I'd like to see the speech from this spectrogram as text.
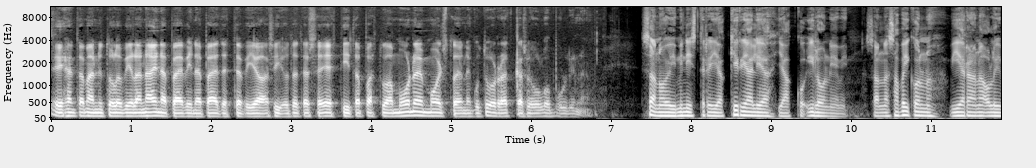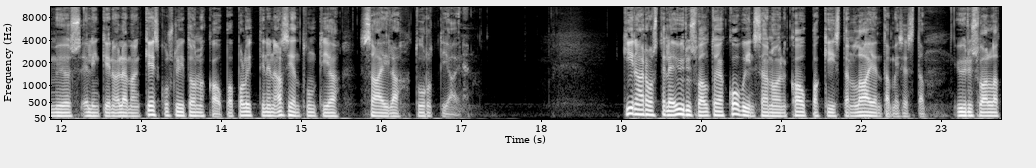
eihän tämä nyt ole vielä näinä päivinä päätettäviä asioita. Tässä ehtii tapahtua monenmoista ennen kuin tuo ratkaisu on lopullinen. Sanoi ministeri ja kirjailija Jaakko Iloniemi. Sanna Savikon vieraana oli myös Elinkeinoelämän keskusliiton kauppapoliittinen asiantuntija Saila Turtiainen. Kiina arvostelee Yhdysvaltoja kovin sanoin kauppakiistan laajentamisesta. Yhdysvallat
